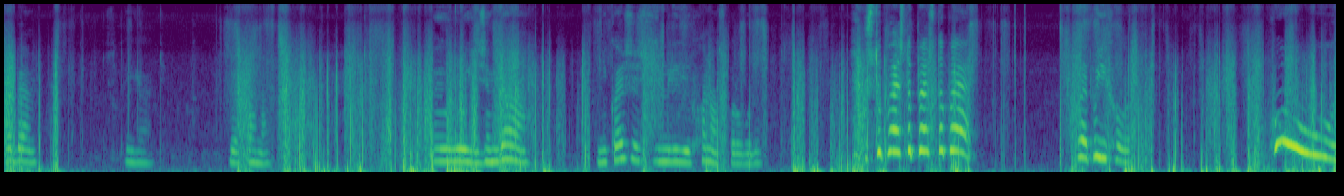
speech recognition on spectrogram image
Тебе стоять. Де, вона. Ой, земля. Мені кажется, землі хана скоро буде. Стопе, стопе, стопе! Давай, поїхали. Ху!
